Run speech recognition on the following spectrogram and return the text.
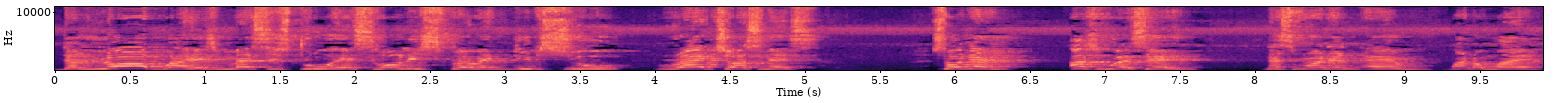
the Lord by his message through his Holy Spirit gives you righteousness. So then, as we were saying, this morning, um, one of my,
